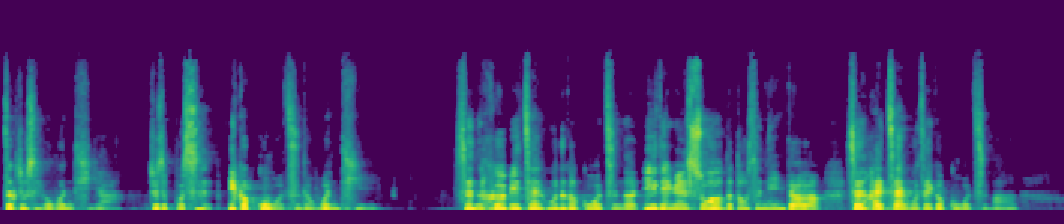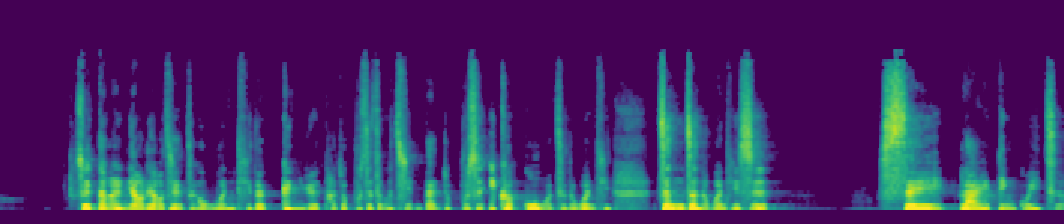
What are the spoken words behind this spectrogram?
这个就是一个问题呀、啊，就是不是一个果子的问题。神何必在乎那个果子呢？伊甸园所有的都是你的了，神还在乎这个果子吗？所以，当然你要了解这个问题的根源，它就不是这么简单，就不是一颗果子的问题。真正的问题是，谁来定规则？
